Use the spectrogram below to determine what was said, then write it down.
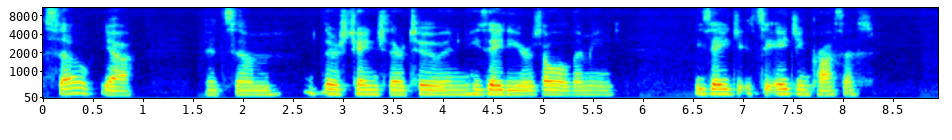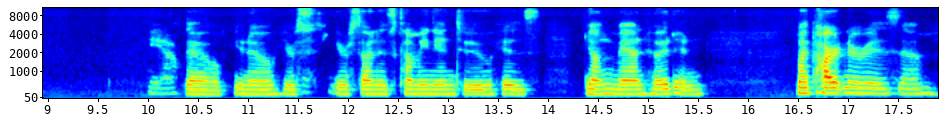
So yeah, it's um there's change there too and he's 80 years old. I mean he's age it's the aging process. Yeah. So you know your your son is coming into his young manhood and my partner is um,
